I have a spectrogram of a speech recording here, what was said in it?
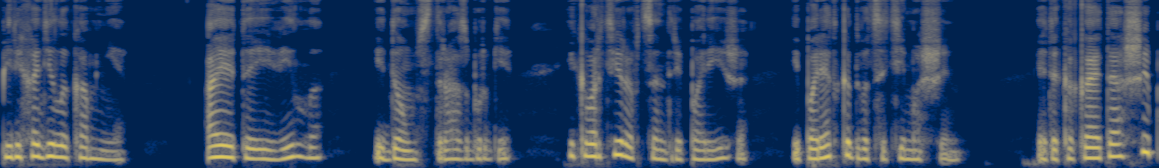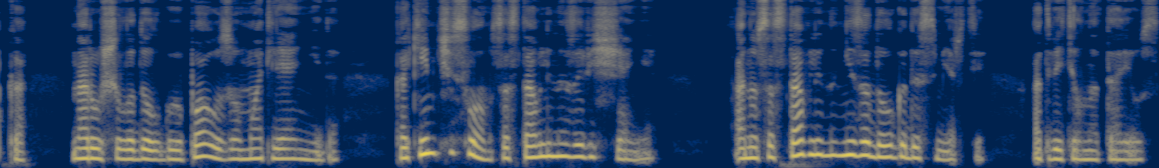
переходило ко мне, а это и вилла, и дом в Страсбурге, и квартира в центре Парижа, и порядка двадцати машин. Это какая-то ошибка, Нарушила долгую паузу мать Леонида. Каким числом составлено завещание? Оно составлено незадолго до смерти, ответил нотариус.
